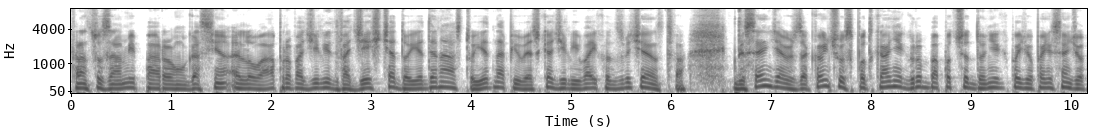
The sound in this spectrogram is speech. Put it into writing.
Francuzami parą Gatien-Eloa prowadzili 20 do 11. Jedna piłeczka dzieliła ich od zwycięstwa. Gdy sędzia już zakończył spotkanie, Gruba podszedł do niego i powiedział, panie sędzio,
